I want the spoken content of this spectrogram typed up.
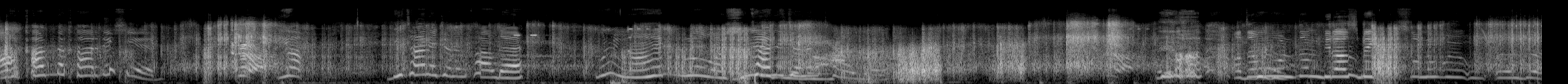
Arkanda kardeşim. Ya Bir tane canın kaldı. bu ne ya? Hep vuruyorlar. Bir Sinir tane ediyor canın ya. kaldı. Adamı vurdum biraz bekledim sonra ö- ö- öldü.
